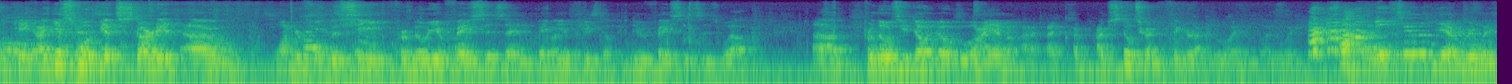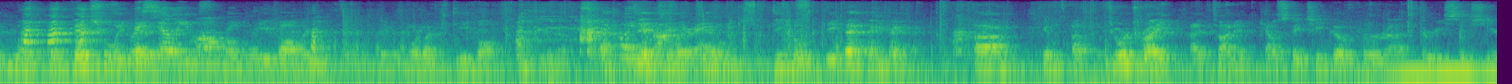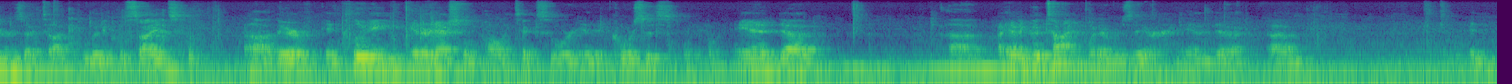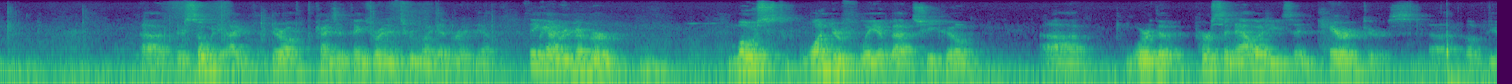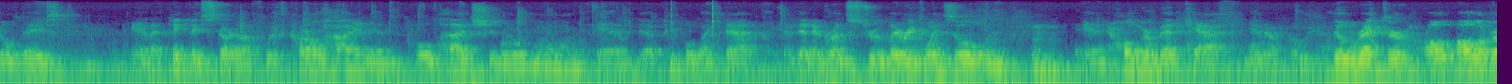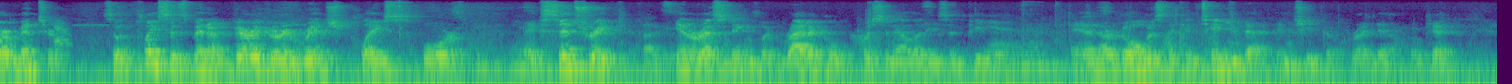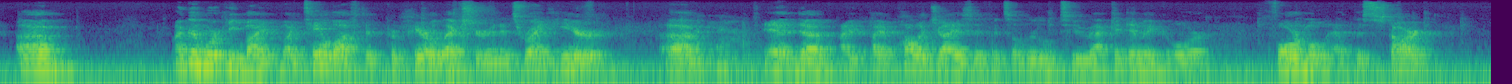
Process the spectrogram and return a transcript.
Okay, I guess we'll get started. Um, Wonderful to see familiar faces and maybe a few new faces as well. Uh, For those who don't know who I am, I- I- I'm- I'm still trying to figure out who I am, by the way. Me too. Yeah, really, we'll eventually We're still evolving. evolving. I think it's more like devolve. you know. Oh, you're wrong, you're right. Devo, Devo. Um, uh, George Wright, I've taught at Cal State Chico for uh, 36 years. I taught political science uh, there, including international politics-oriented courses. And uh, uh, I had a good time when I was there. And, uh, um, and uh, there's so many, I, there are all kinds of things running through my head right now. The thing I remember most wonderfully about Chico uh, were the personalities and characters uh, of the old days. And I think they start off with Carl Hein and Old Hutch and, and uh, people like that. And then it runs through Larry Wenzel and, and Homer Metcalf, you know, Bill Rector, all, all of our mentors. So the place has been a very, very rich place for eccentric, uh, interesting, but radical personalities and people. And our goal is to continue that in Chico right now, okay? Um, I've been working my, my tail off to prepare a lecture, and it's right here. Um, and uh, I, I apologize if it's a little too academic or formal at the start,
